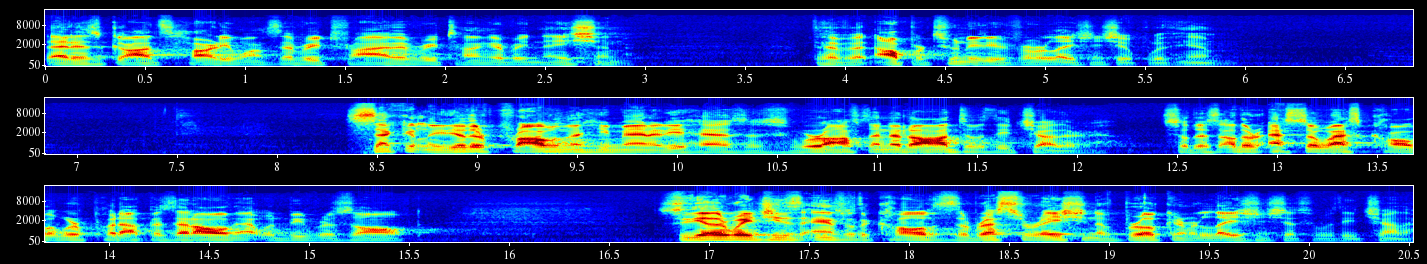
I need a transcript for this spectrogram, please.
That is God's heart. He wants every tribe, every tongue, every nation to have an opportunity for a relationship with him. Secondly, the other problem that humanity has is we're often at odds with each other. So, this other SOS call that we're put up is that all that would be resolved. So, the other way Jesus answered the call is the restoration of broken relationships with each other.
